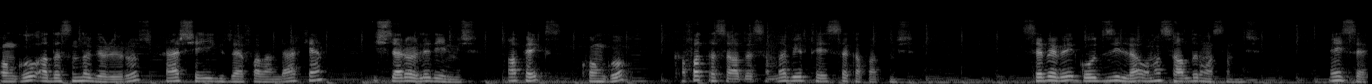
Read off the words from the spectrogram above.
Kong'u adasında görüyoruz. Her şey iyi güzel falan derken işler öyle değilmiş. Apex, Kong'u Kafatası adasında bir tesise kapatmış. Sebebi Godzilla ona saldırmasınmış. Neyse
